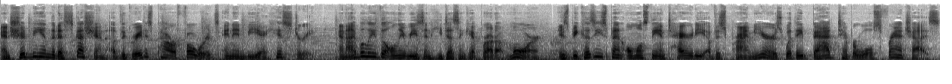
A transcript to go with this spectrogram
and should be in the discussion of the greatest power forwards in NBA history. And I believe the only reason he doesn't get brought up more is because he spent almost the entirety of his prime years with a bad Timberwolves franchise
